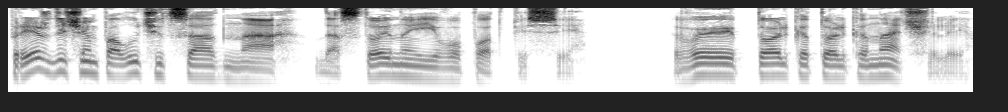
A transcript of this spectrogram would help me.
прежде чем получится одна, достойная его подписи. Вы только-только начали.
